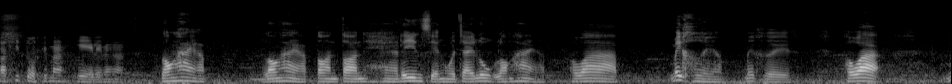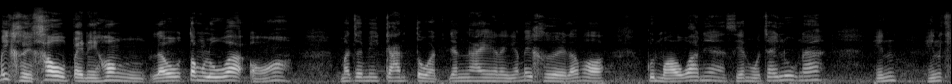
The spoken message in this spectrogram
ตอนที่ตรวจขึ้นมาเฮเลยไหมคะร้องไห้ครับ ร้องไห้ครับ ตอนตอนแฮร์ได้ยินเสียงหัวใจลูกร้องไห้ครับ เพราะว่าไม่เคยครับไม่เคย เพราะว่าไม่เคยเข้าไปในห้องแล้วต้องรู้ว่า อ๋อ มันจะมีการตรวจยังไงอะไรเงี้ยไม่เคย แล้วพอคุณหมอบอกว่าเนี่ยเสียงหัวใจลูกนะ เห็นเห็นแข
